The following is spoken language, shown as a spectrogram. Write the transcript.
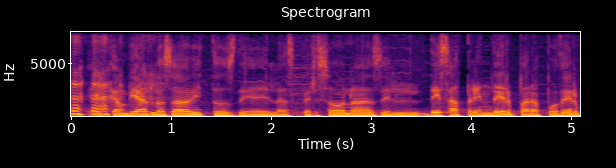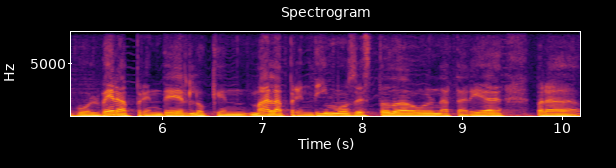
el cambiar los hábitos de las personas, el desaprender para poder volver a aprender lo que mal aprendimos es toda una tarea para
